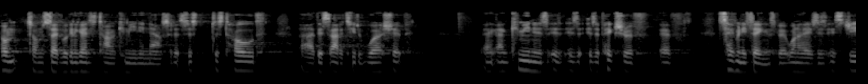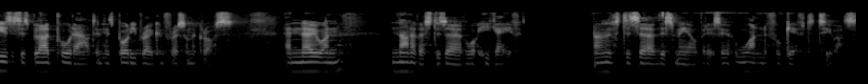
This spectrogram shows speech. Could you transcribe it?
Tom, Tom said we're going to go into time of communion now, so let's just, just hold uh, this attitude of worship. And, and communion is, is, is, a picture of, of so many things, but one of those is, is Jesus' blood poured out and his body broken for us on the cross. And no one, none of us deserve what he gave. None of us deserve this meal, but it's a wonderful gift to us.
